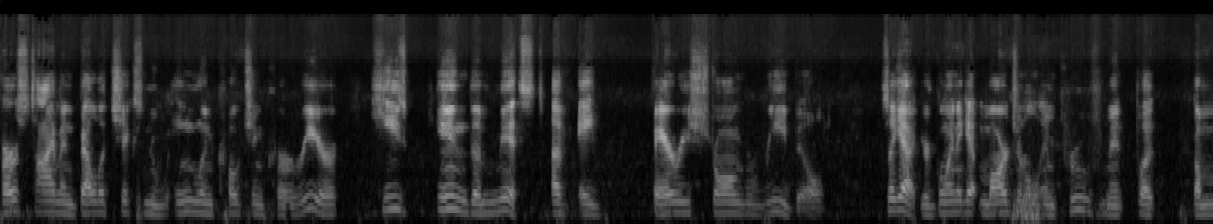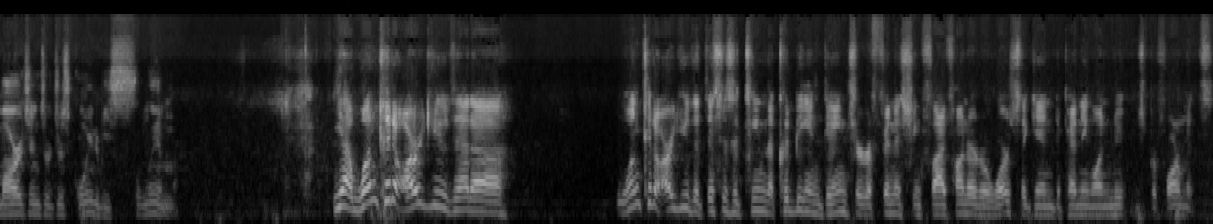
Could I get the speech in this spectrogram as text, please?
first time in Belichick's New England coaching career, he's in the midst of a very strong rebuild. So, yeah, you're going to get marginal improvement, but the margins are just going to be slim. Yeah, one could argue that uh, one could argue that this is a team that could be in danger of finishing 500 or worse again, depending on Newton's performance.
